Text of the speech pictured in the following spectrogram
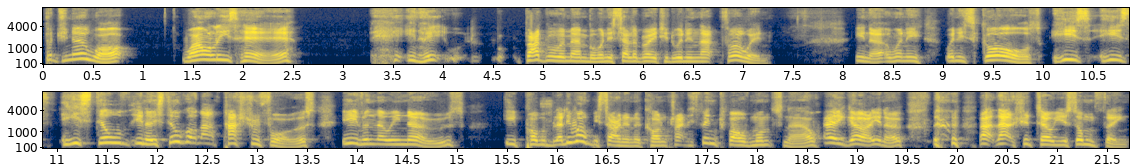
But you know what? While he's here, he, you know, he, Brad will remember when he celebrated winning that throw in you know, when he when he scores, he's he's he's still you know he's still got that passion for us, even though he knows he probably he won't be signing a contract. It's been twelve months now. Hey, go, you know, that that should tell you something.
